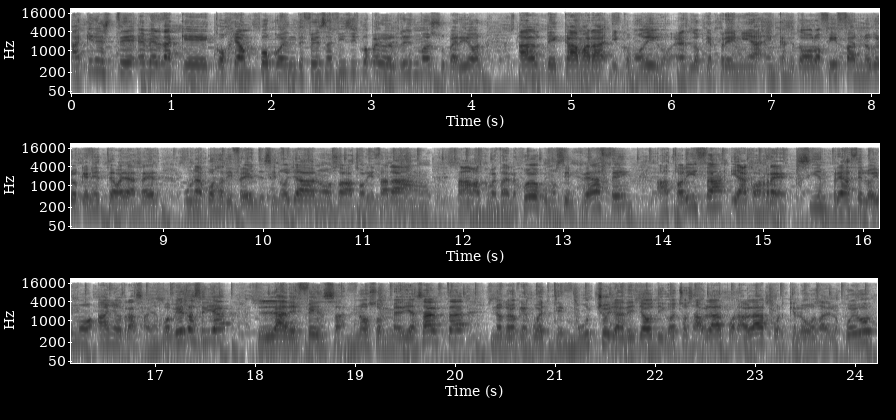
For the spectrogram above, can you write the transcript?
aquí en este es verdad que cogea un poco en defensa físico, pero el ritmo es superior al de cámara. Y como digo, es lo que premia en casi todos los FIFA. No creo que en este vaya a ser una cosa diferente. Si no, ya no actualizarán nada más comentar el juego, como siempre hacen, actualizan y a correr. Siempre hacen lo mismo año tras año. Pues bien, esta sería la defensa. No son medias altas, no creo que cueste mucho. Ya, ya os digo, esto es hablar por hablar, porque luego sale el juego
